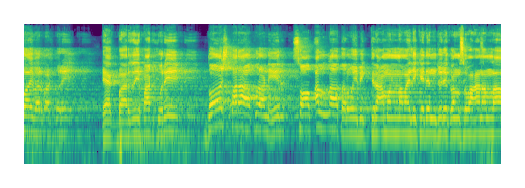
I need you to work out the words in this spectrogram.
কয়বার পাঠ করে? একবার যদি পাঠ করে দশ পারা কোরআনের সব আল্লাহ তার ওই ব্যক্তির আমল নামায় লিখে দেন, জোরে কন সোহান আল্লাহ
